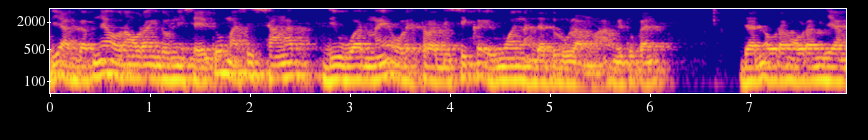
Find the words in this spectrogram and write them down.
dianggapnya orang-orang Indonesia itu masih sangat diwarnai oleh tradisi keilmuan Nahdlatul Ulama gitu kan. Dan orang-orang yang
